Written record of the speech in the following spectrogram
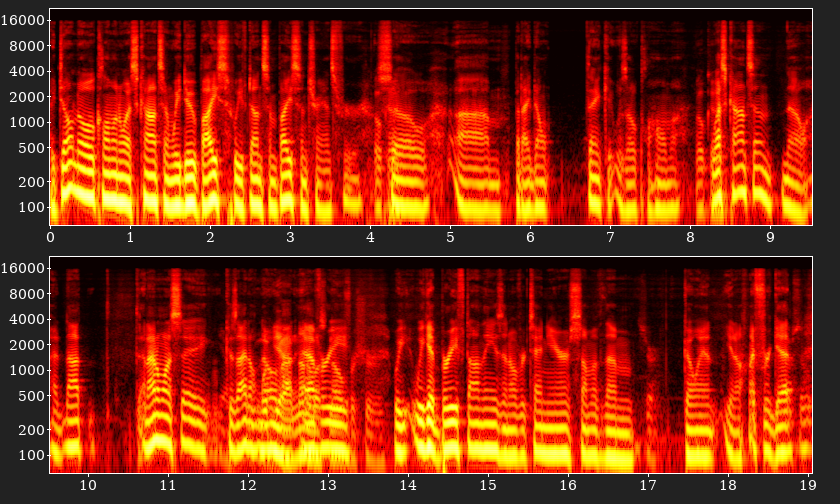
I don't know Oklahoma and Wisconsin. We do bison. We've done some bison transfer. Okay. So, um, but I don't think it was Oklahoma. Okay. Wisconsin, no, not. And I don't want to say because I don't know Well, yeah, about none of us every. know for sure. We we get briefed on these, and over ten years, some of them Sure. go in. You know, I forget. Absolutely.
